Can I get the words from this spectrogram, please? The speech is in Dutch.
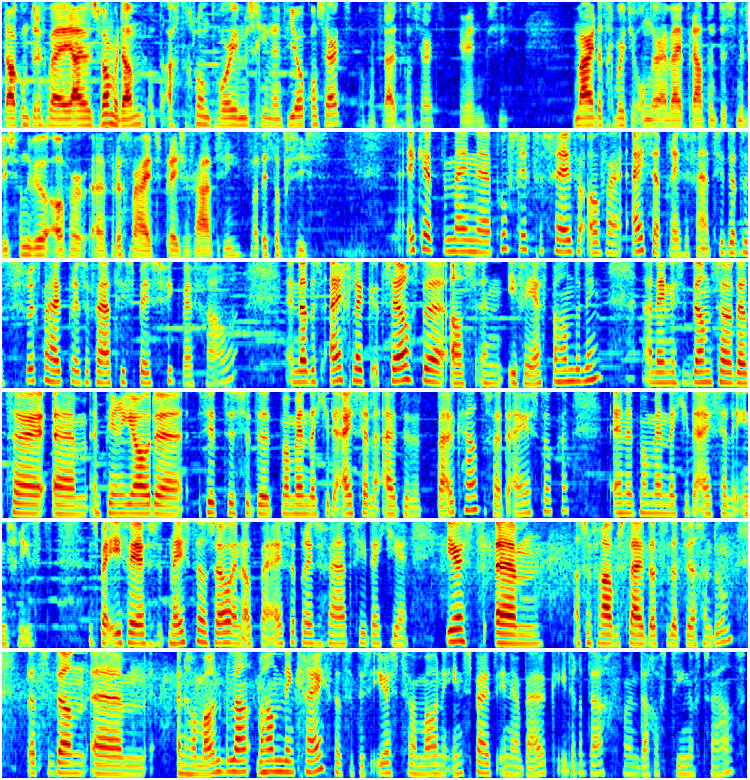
Welkom terug bij Radio Zwammerdam. Op de achtergrond hoor je misschien een vioolconcert of een fluitconcert, ik weet niet precies. Maar dat gebeurt hieronder en wij praten intussen met Luus van der Wiel over uh, vruchtbaarheidspreservatie. Wat is dat precies? Ik heb mijn uh, proefschrift geschreven over eicelpreservatie. Dat is vruchtbaarheidspreservatie specifiek bij vrouwen. En dat is eigenlijk hetzelfde als een IVF-behandeling. Alleen is het dan zo dat er um, een periode zit tussen het moment dat je de eicellen uit de buik haalt, of uit de eierstokken, en het moment dat je de eicellen invriest. Dus bij IVF is het meestal zo, en ook bij eicelpreservatie, dat je eerst... Um, als een vrouw besluit dat ze dat wil gaan doen, dat ze dan um, een hormoonbehandeling krijgt. Dat ze dus eerst hormonen inspuit in haar buik iedere dag voor een dag of tien of twaalf.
